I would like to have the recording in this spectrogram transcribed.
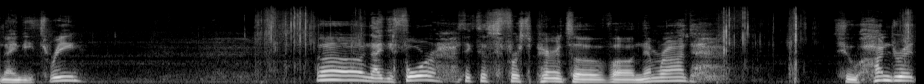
93, uh, 94. I think this is first appearance of uh, Nimrod. 200,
